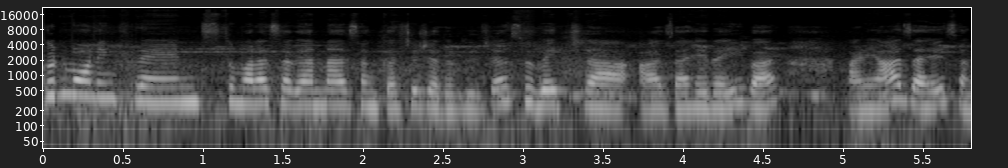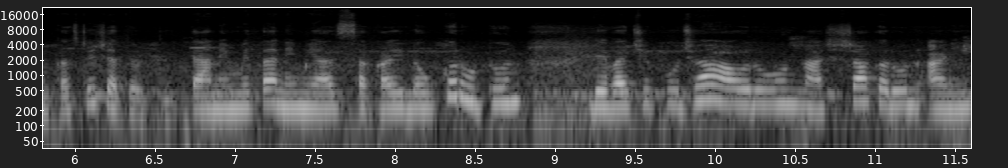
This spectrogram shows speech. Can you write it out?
गुड मॉर्निंग फ्रेंड्स तुम्हाला सगळ्यांना संकष्टी चतुर्थीच्या शुभेच्छा. आज आहे रविवार आणि आज आहे संकष्टी चतुर्थी. त्यानिमित्ताने मी आज सकाळी लवकर उठून देवाची पूजा आवरून नाश्ता करून आणि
